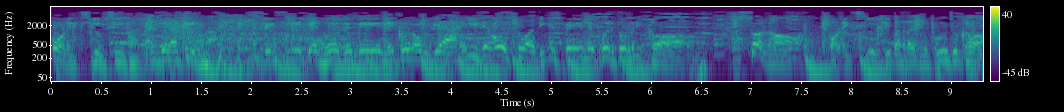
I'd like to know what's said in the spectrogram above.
por exclusiva de la firma de 7 a 9 pm Colombia y de 8 a 10 pm Puerto Rico. Solo por exclusivaradio.com.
